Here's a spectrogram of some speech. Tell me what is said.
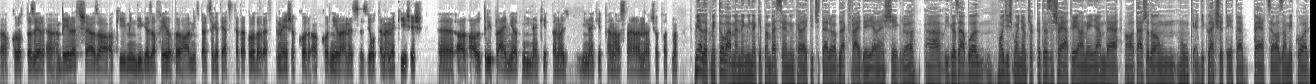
akkor ott azért Béles se az, a, aki mindig ez a fél 30 perceket játszik, tehát akkor oda beférne, és akkor, akkor nyilván ez, ez jó tenne neki is, és a, a triply miatt mindenképpen, hogy mindenképpen használja lenne a csapatnak. Mielőtt még tovább mennénk, mindenképpen beszélnünk kell egy kicsit erről a Black Friday jelenségről. Uh, igazából, hogy is mondjam csak, tehát ez a saját véleményem, de a társadalmunk egyik legsötétebb perce az, amikor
